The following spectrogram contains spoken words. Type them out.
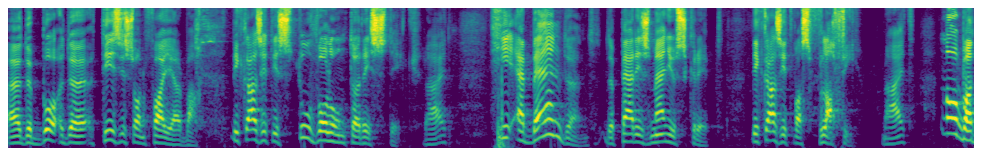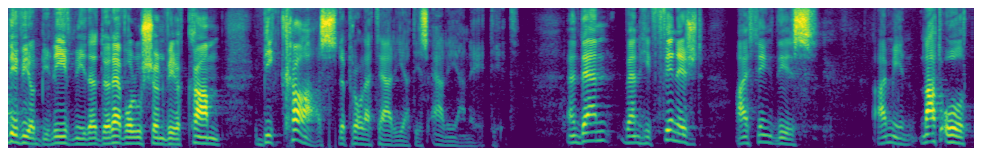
uh, the, bo- the thesis on Feuerbach because it is too voluntaristic, right? He abandoned the Paris manuscript because it was fluffy, right? Nobody will believe me that the revolution will come because the proletariat is alienated. And then when he finished, I think these, I mean, not all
